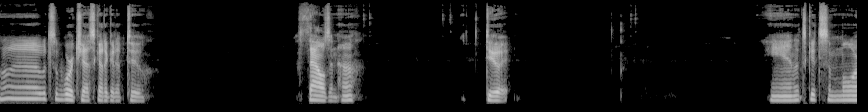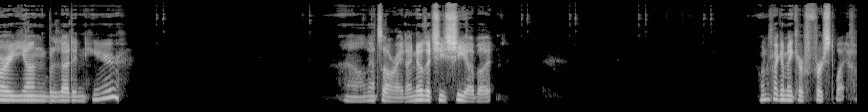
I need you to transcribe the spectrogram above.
Uh, what's the war chest got to get up to? A thousand, huh? Do it. And let's get some more young blood in here. Oh, that's alright. I know that she's Shia, but... I wonder if I can make her first wife.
